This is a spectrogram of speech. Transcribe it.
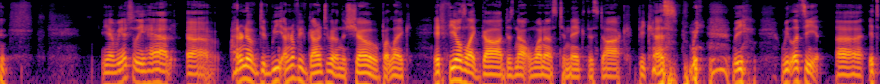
yeah, we actually had. uh I don't know. Did we? I don't know if we've gone into it on the show, but like. It feels like God does not want us to make this dock because we, we, we let's see. Uh, it's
